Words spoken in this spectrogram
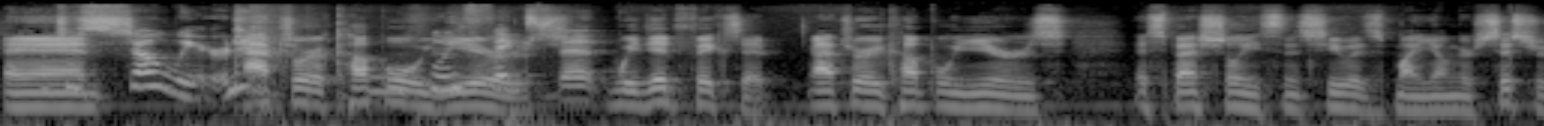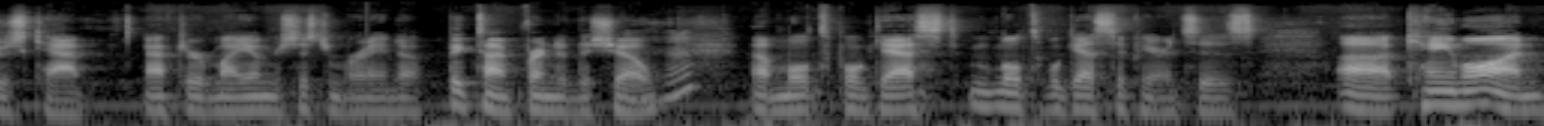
Which And is so weird. after a couple We years, fixed it. we did fix it. After a couple years, especially since she was my younger sister's cat. After my younger sister Miranda, big time friend of the show, Mm-hmm. uh, multiple guest, multiple guest appearances, uh, came on.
